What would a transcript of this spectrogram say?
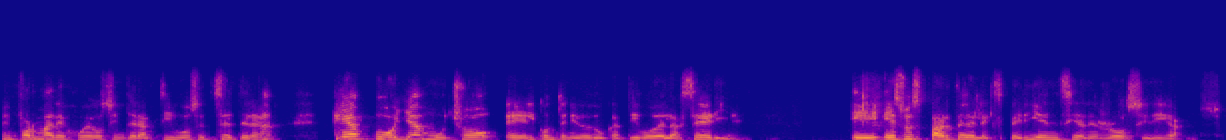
en forma de juegos interactivos, etcétera, que apoya mucho el contenido educativo de la serie. Eh, eso es parte de la experiencia de Rosy, digamos.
